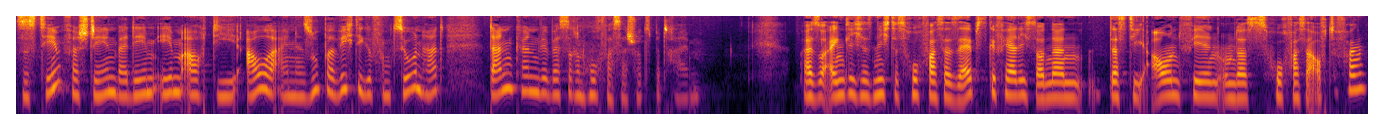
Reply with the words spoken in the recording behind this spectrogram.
System verstehen, bei dem eben auch die Aue eine super wichtige Funktion hat, dann können wir besseren Hochwasserschutz betreiben. Also eigentlich ist nicht das Hochwasser selbst gefährlich, sondern dass die Auen fehlen, um das Hochwasser aufzufangen?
